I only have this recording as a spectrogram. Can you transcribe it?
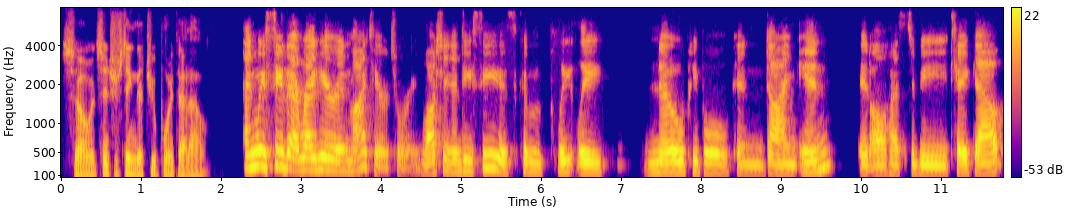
So it's interesting that you point that out. And we see that right here in my territory. Washington D.C. is completely no people can dine in. It all has to be takeout.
